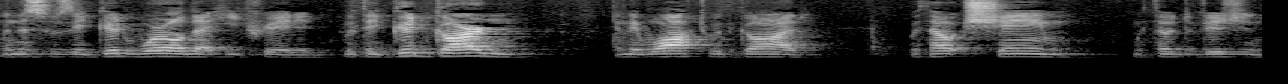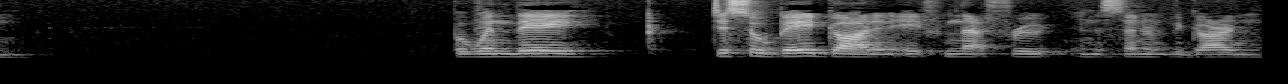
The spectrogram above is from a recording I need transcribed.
And this was a good world that he created with a good garden, and they walked with God without shame, without division. But when they disobeyed God and ate from that fruit in the center of the garden,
